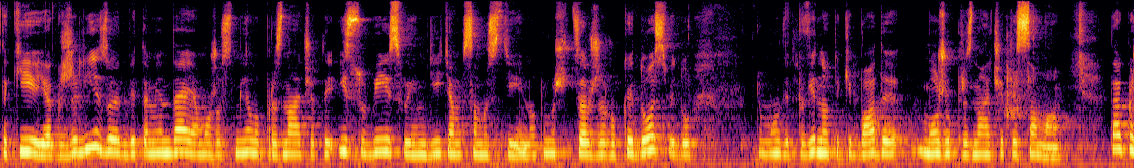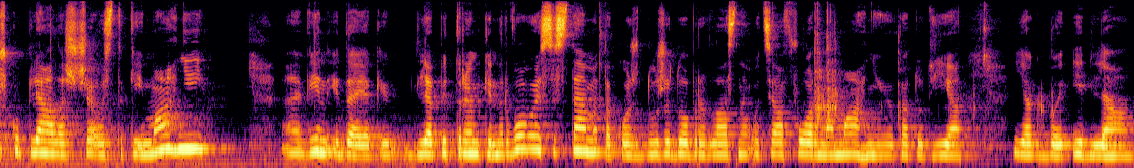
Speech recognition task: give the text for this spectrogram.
такі, як желізо, як вітамін Д, я можу сміло призначити і собі, і своїм дітям самостійно, тому що це вже роки досвіду. Тому, відповідно, такі БАДи можу призначити сама. Також купляла ще ось такий магній. Е, Він іде як для підтримки нервової системи. Також дуже добре, власне, оця форма магнію, яка тут є, якби і для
